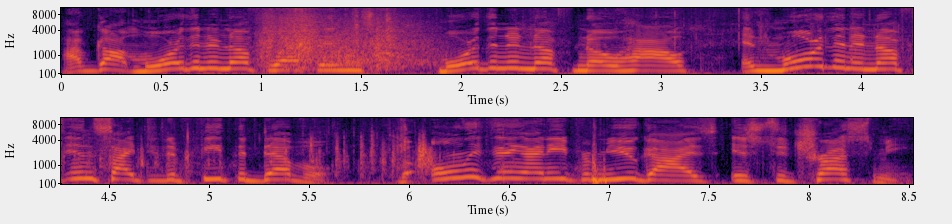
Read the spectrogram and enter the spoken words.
I've got more than enough weapons, more than enough know how, and more than enough insight to defeat the devil. The only thing I need from you guys is to trust me.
